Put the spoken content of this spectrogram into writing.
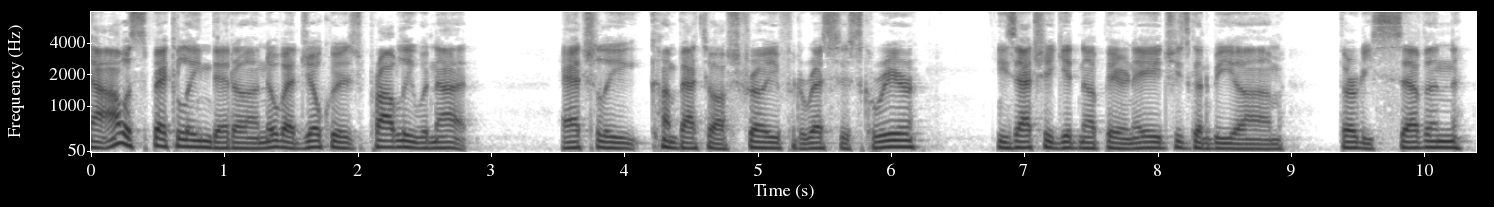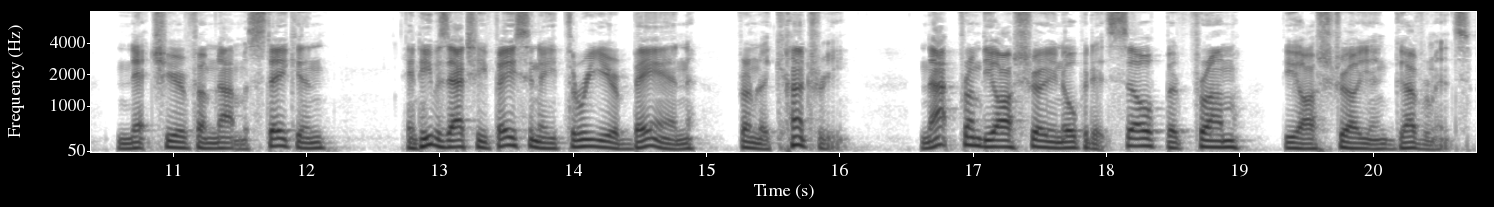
Now, I was speculating that uh, Novak Djokovic probably would not actually come back to Australia for the rest of his career. He's actually getting up there in age. He's going to be um, 37 next year, if I'm not mistaken. And he was actually facing a three year ban from the country, not from the Australian Open itself, but from the Australian government.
